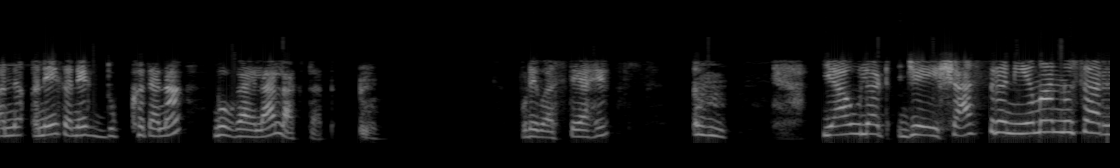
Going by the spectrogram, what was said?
अनेक अनेक दुःख त्यांना भोगायला लागतात. पुढे वाचते आहे. या उलट जे शास्त्र नियमानुसार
